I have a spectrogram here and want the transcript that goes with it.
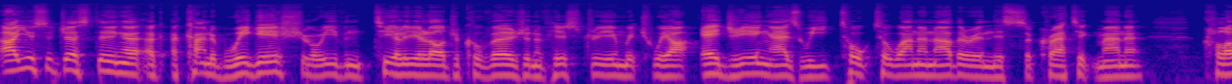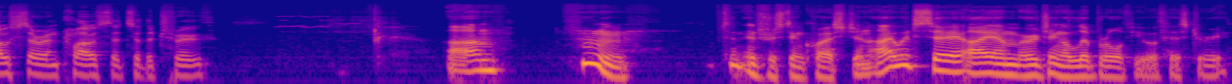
are you suggesting a, a, kind of Whiggish or even teleological version of history in which we are edging as we talk to one another in this Socratic manner closer and closer to the truth? Um, hmm. It's an interesting question. I would say I am urging a liberal view of history,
